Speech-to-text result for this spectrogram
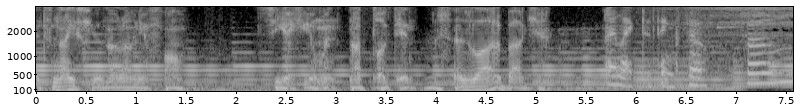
It's nice you're not on your phone. See a human, not plugged in. It says a lot about you. I like to think so. What's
